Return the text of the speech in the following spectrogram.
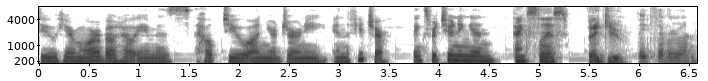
to hear more about how AIM has helped you on your journey in the future. Thanks for tuning in. Thanks, Liz. Thank you. Thanks, everyone.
